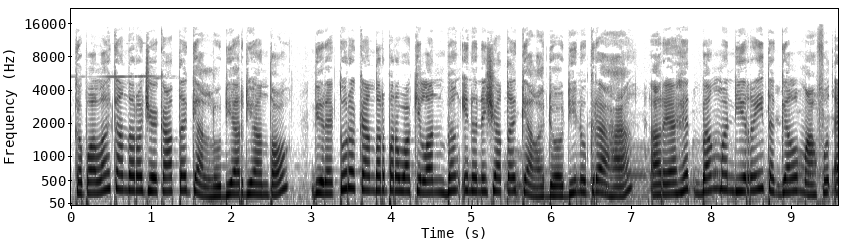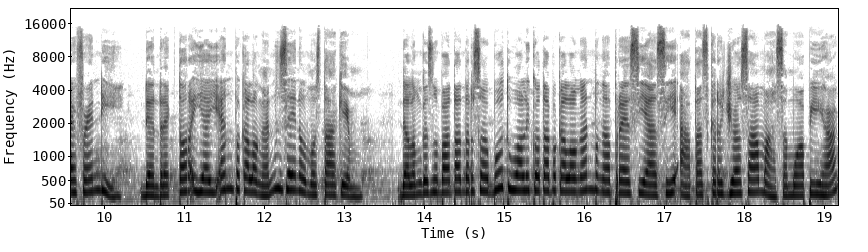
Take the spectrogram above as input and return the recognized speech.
Kepala Kantor OJK Tegal Ludi Ardianto, Direktur Kantor Perwakilan Bank Indonesia Tegal Dodi Nugraha, Area Head Bank Mandiri Tegal Mahfud Effendi, dan Rektor IAIN Pekalongan Zainul Mustaqim. Dalam kesempatan tersebut, Wali Kota Pekalongan mengapresiasi atas kerjasama semua pihak,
